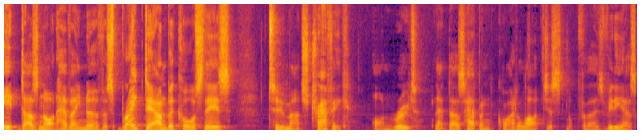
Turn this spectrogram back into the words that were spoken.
it does not have a nervous breakdown because there's too much traffic en route. That does happen quite a lot. Just look for those videos.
